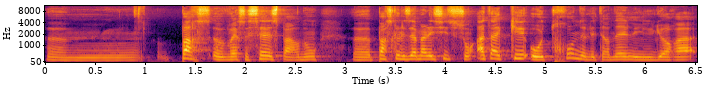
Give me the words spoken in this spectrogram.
par, verset 16, pardon, euh, parce que les Amalécites sont attaqués au trône de l'Éternel, il y aura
